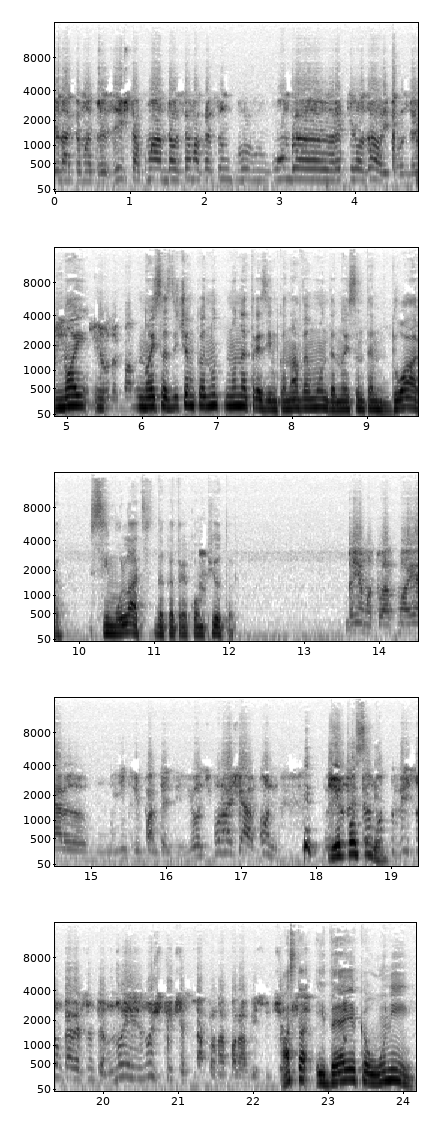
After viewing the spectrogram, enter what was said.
eu dacă mă trezești, acum îmi dau seama că sunt umblă reptilozauric. Noi, eu, de fapt... noi să zicem că nu, nu ne trezim, că nu avem unde. Noi suntem doar simulați de către computer. Bine, mă, tu acum iar uh, intri în fantezie. Eu spun așa, bun, E, e posibil. Visul în care suntem. Nu, nu știu ce se află în afara visului. Ce Asta, visul? ideea e că unii,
